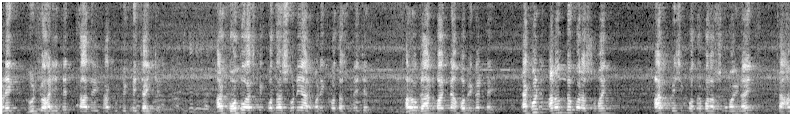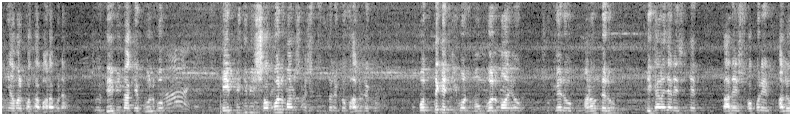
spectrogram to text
অনেক ধৈর্য হারিয়েছেন, তাড়াতাড়ি ঠাকুর দেখতে চাইছেন। আর কত আজকে কথা শুনে আর অনেক কথা শুনেছেন, আরও গান বাজনা হবে এখানটায়। এখন আনন্দ করার সময়, আর বেশি কথা বলার সময় নয়, তা আমি আমার কথা বাড়াবো না, শুধু দেবী মাকে বলব, এই পৃথিবীর সকল মানুষকে সুস্থ রেখো, ভালো রেখো। প্রত্যেকের জীবন মঙ্গলময় হোক, সুখের হোক, আনন্দের হোক। এখানে যারা এসেছেন, তাদের সকলের ভালো,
